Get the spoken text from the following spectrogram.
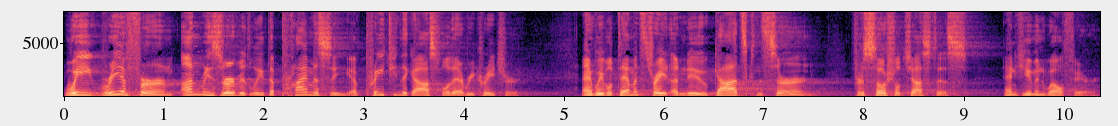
We reaffirm unreservedly the primacy of preaching the gospel to every creature, and we will demonstrate anew God's concern for social justice and human welfare.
